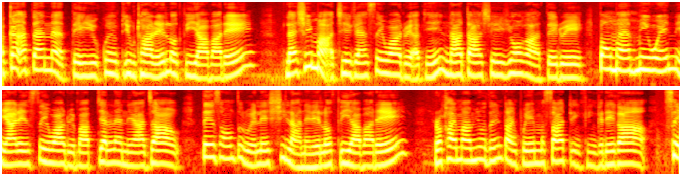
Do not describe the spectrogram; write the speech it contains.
အကန့်အသတ်နဲ့တည်ယူခွင့်ပြုထားတယ်လို့သိရပါတယ်။ လက်ရှိမှာအခြေခံစေဝါတွေအပြင်နာတာရှည်ယောဂတဲ့တွေပုံမှန်မှီဝဲနေရတဲ့စေဝါတွေပါပြက်လက်နေရကြောင်းသေဆုံးသူတွေလည်းရှိလာနေတယ်လို့သိရပါတယ်။ရခိုင်မှာမြို့သိမ်းတိုင်ပွဲမစတင်ခင်ကတည်းကစေ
